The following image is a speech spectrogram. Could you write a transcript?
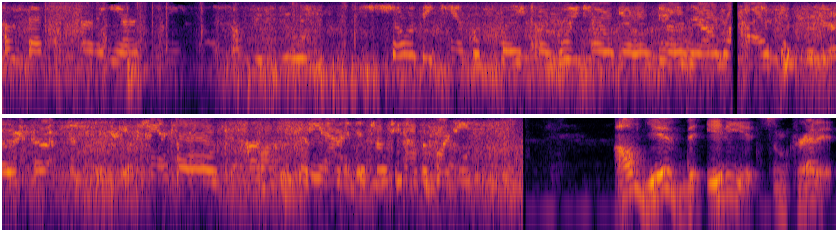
comes back on the ERC. Shows a canceled plate of Willie Charles 0015. Canceled date on it is from 2014. I'll give the idiot some credit.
